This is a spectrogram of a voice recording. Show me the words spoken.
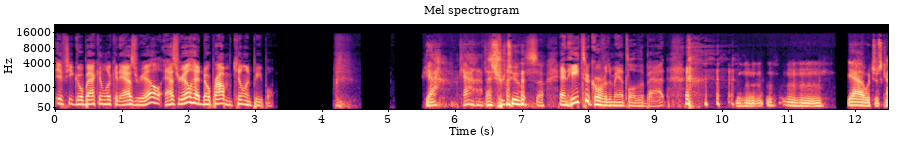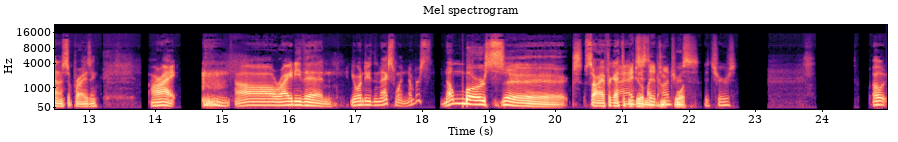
if you go back and look at Azrael, Azrael had no problem killing people. Yeah, yeah, that's true too. so, and he took over the mantle of the Bat. hmm hmm Yeah, which was kind of surprising. All right. All righty then. You want to do the next one? Number number six. Sorry, I forgot to be I doing just my did deep voice. Huntress. It's yours. Oh,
